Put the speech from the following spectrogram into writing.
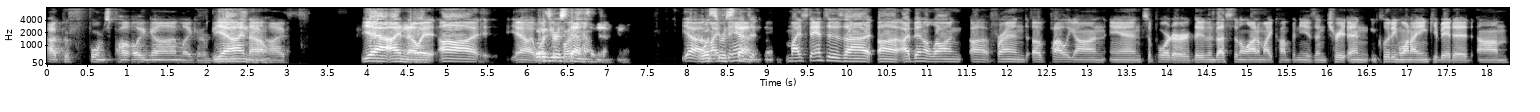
outperforms Polygon, like or yeah, I know. Yeah, I know and, it. Uh, yeah. What is your, your stance on it? Yeah, What's my stance? My stance is that uh, I've been a long uh, friend of Polygon and supporter. They've invested in a lot of my companies and treat and including one I incubated. Um,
